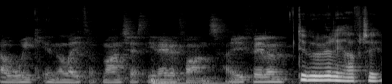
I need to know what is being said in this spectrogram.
a week in the life of Manchester United fans. How are you feeling? Do we really have to?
